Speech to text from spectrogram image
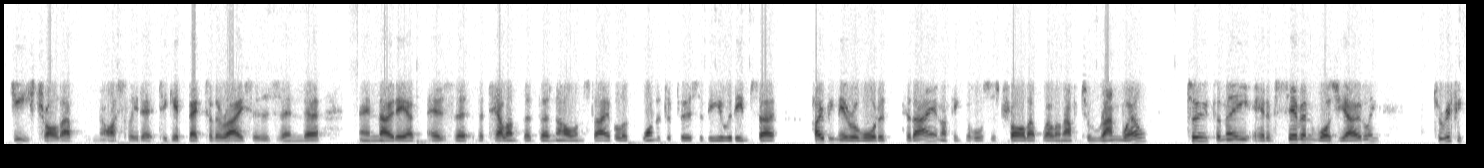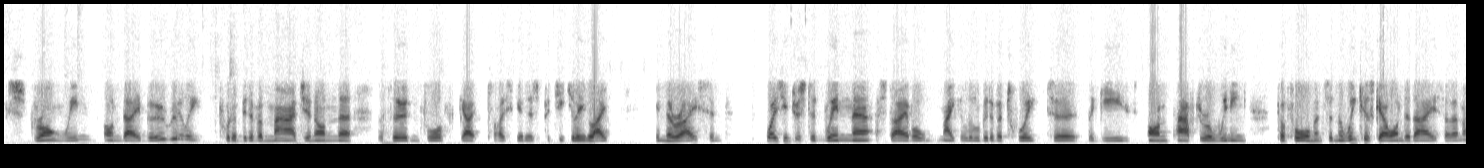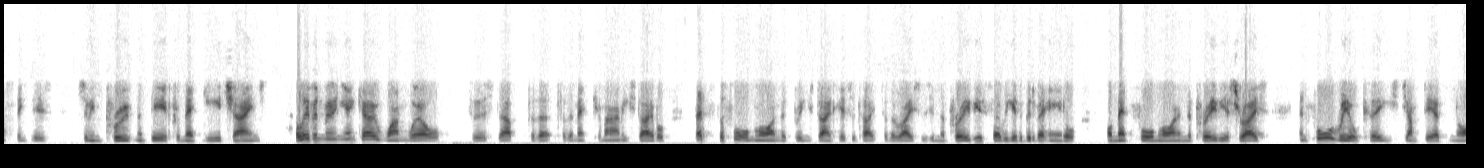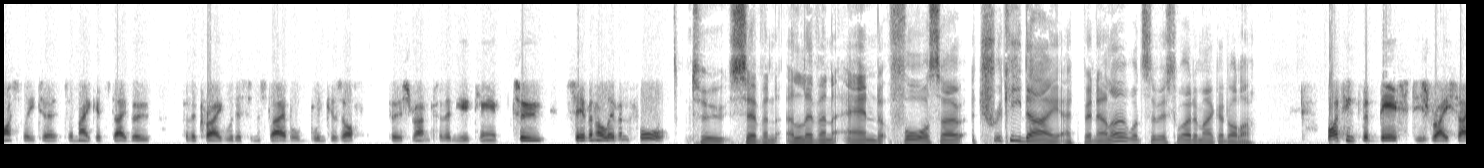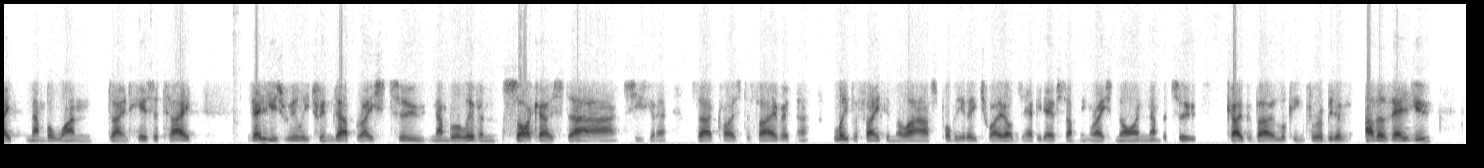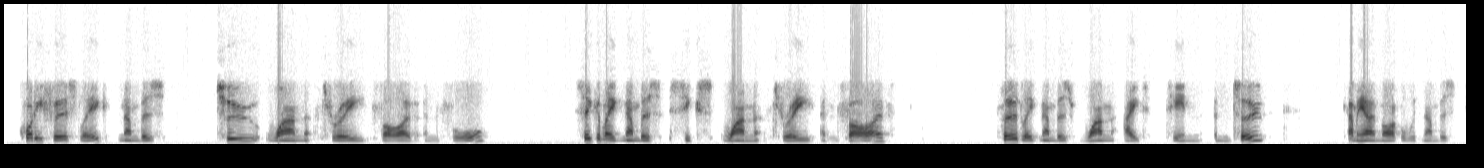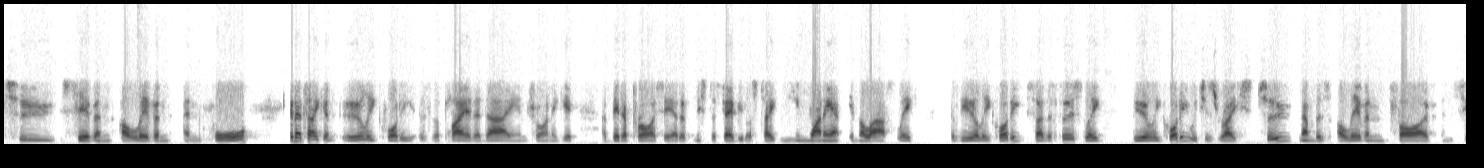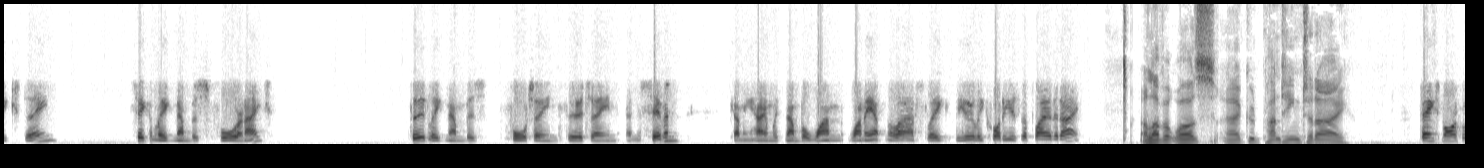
geez, trolled up nicely to, to get back to the races, and uh, and no doubt as the, the talent that the Nolan stable have wanted to persevere with him. So hoping they're rewarded today, and I think the horse has trialled up well enough to run well. Two for me ahead of seven was yodeling terrific strong win on debut. Really put a bit of a margin on the, the third and fourth place getters, particularly late in the race. And always interested when uh, a stable make a little bit of a tweak to the gears on after a winning performance. And the Winkers go on today, so they must think there's some improvement there from that gear change. Eleven Moon Yanko won well first up for the for the Matt Cumani stable. That's the form line that brings Don't Hesitate to the races in the previous, so we get a bit of a handle on that form line in the previous race. And four real keys jumped out nicely to, to make its debut for the Craig Widdison stable. Blinkers off first run for the new camp. Two, seven, eleven, four. Two, seven, eleven, and four. So a tricky day at Benalla. What's the best way to make a dollar? I think the best is race eight, number one. Don't hesitate. Value's really trimmed up. Race two, number eleven, Psycho Star. She's going to start close to favourite. Uh, leap of faith in the last, probably at each way odds. Happy to have something race nine, number two, Copa looking for a bit of other value. Quaddy first leg, numbers 2, 1, 3, 5 and 4. Second leg numbers 6, 1, 3 and 5. Third leg numbers 1, 8, 10 and 2. Coming home, Michael, with numbers 2, 7, 11 and 4. Going to take an early quaddy as the play of the day and trying to get a better price out of Mr. Fabulous, taking him one out in the last leg of the early quaddy. So the first leg the early quaddy, which is race two, numbers 11, 5 and 16. Second leg numbers 4 and 8. Third leg numbers 14, 13 and 7. Coming home with number 1, 1 out in the last leg. The early quaddy is the play of the day. I love it, was. Uh, good punting today. Thanks, Michael.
